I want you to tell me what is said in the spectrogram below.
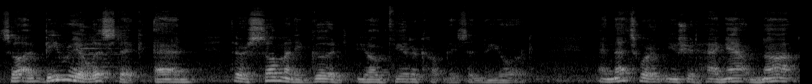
So uh, be realistic. And there are so many good young theater companies in New York. And that's where you should hang out, not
